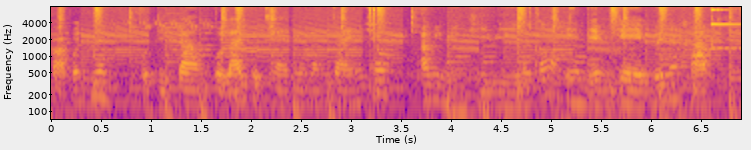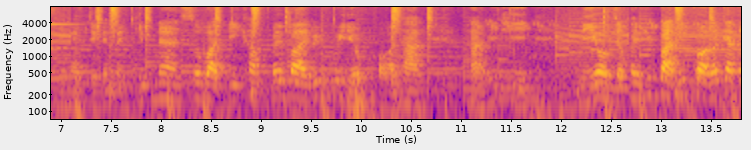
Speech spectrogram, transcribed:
ฝากเพื่อนๆกดติดตาม กดไลค์ กดแชร์เป็นกำลังใจให้ช่องอามิมิทีวีแล้วก็ MM Game ด้วยนะครับ ยังไงเจอกันใหม่คลิปหน้า สวัสดีครับ บ๊ายบายบ๊ายบายเดี๋ยวขอทางหาวิธีหนีออกจากภัยพิบัตินี้ก่อนแล้วกันนะ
